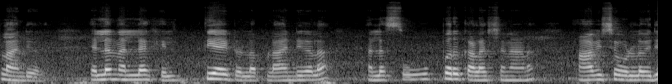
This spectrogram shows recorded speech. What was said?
പ്ലാന്റുകൾ. എല്ലാം നല്ല ഹെൽത്തി ആയിട്ടുള്ള പ്ലാന്റുകളാണ് നല്ല സൂപ്പർ കളക്ഷനാണ്. ആവശ്യമുള്ളവർ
